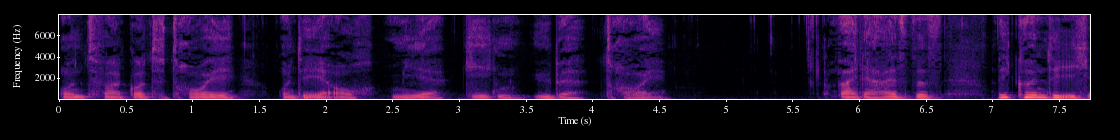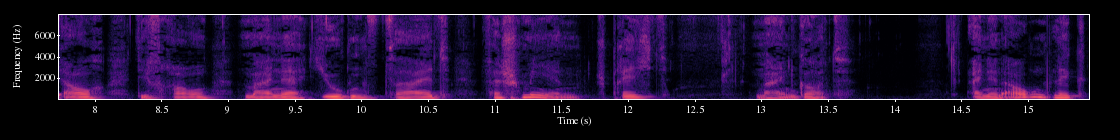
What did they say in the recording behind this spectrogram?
und war Gott treu und er auch mir gegenüber treu. Weiter heißt es, wie könnte ich auch die Frau meiner Jugendzeit verschmähen, spricht mein Gott. Einen Augenblick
